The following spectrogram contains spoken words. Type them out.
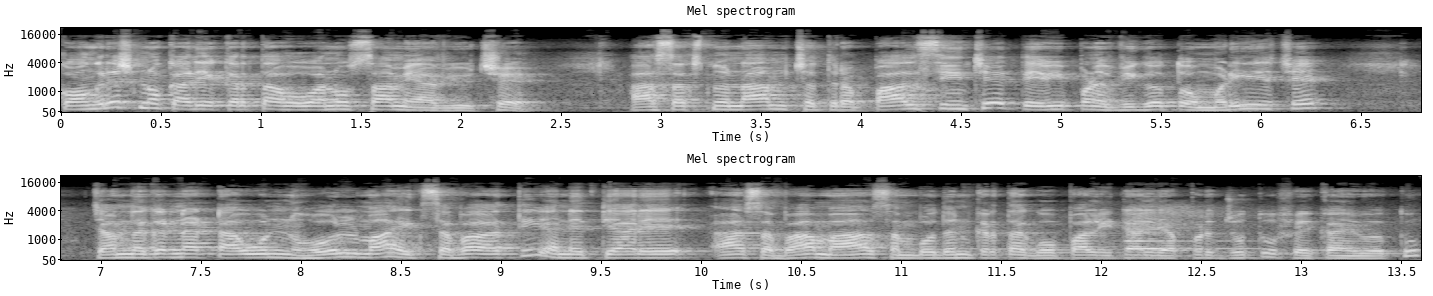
કોંગ્રેસનો કાર્યકર્તા હોવાનું સામે આવ્યું છે. આ શખ્સનું નામ છત્રપાલસિંહ છે, તેવી પણ વિગતો મળી છે. જામનગરના ટાઉન હોલમાં એક સભા હતી અને ત્યારે આ સભામાં સંબોધન કરતા ગોપાલ ઇટાલિયા પર જૂતું ફેંકાયું હતું.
